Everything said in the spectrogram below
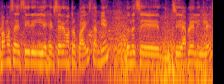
vamos a decir, y ejercer en otro país también, donde se, se hable el inglés.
